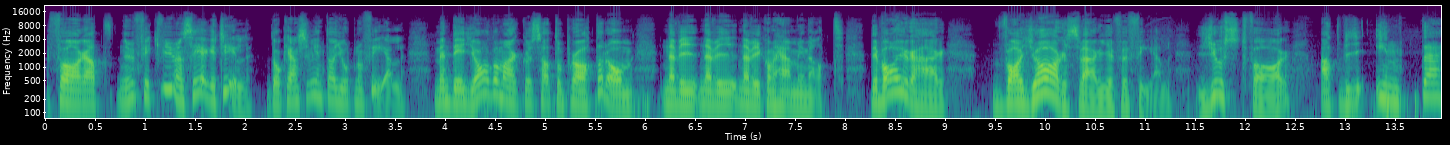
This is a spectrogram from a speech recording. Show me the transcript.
för att nu fick vi ju en seger till, då kanske vi inte har gjort något fel. Men det jag och Marcus satt och pratade om när vi, när vi, när vi kom hem i natt, det var ju det här, vad gör Sverige för fel? Just för att vi inte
